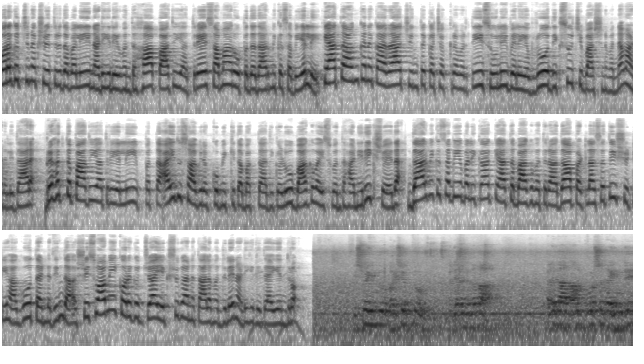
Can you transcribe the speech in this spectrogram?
ಕೊರಗಜ್ಜನ ಕ್ಷೇತ್ರದ ಬಳಿ ನಡೆಯಲಿರುವಂತಹ ಪಾದಯಾತ್ರೆ ಸಮಾರೋಪದ ಧಾರ್ಮಿಕ ಸಭೆಯಲ್ಲಿ ಖ್ಯಾತ ಅಂಕನಕಾರ ಚಿಂತಕ ಚಕ್ರವರ್ತಿ ಸೂಲಿಬೆಲೆಯವರು ದಿಕ್ಸೂಚಿ ಭಾಷಣವನ್ನ ಮಾಡಲಿದ್ದಾರೆ. ಬೃಹತ್ ಪಾದಯಾತ್ರೆಯಲ್ಲಿ ಇಪ್ಪತ್ತ ಐದು ಸಾವಿರಕ್ಕೂ ಮಿಕ್ಕಿದ ಭಕ್ತಾದಿಗಳು ಭಾಗವಹಿಸುವಂತಹ ನಿರೀಕ್ಷೆ ಇದೆ. ಧಾರ್ಮಿಕ ಸಭೆಯ ಬಳಿಕ ಖ್ಯಾತ ಭಾಗವತರಾದ ಪಟ್ಲ ಸತೀಶ್ ಶೆಟ್ಟಿ ಹಾಗೂ ತಂಡದಿಂದ ಶ್ರೀ ಸ್ವಾಮಿ ಕೊರಗಜ್ಜ ಯಕ್ಷಗಾನ ತಾಳಮದ್ದಲೆ ನಡೆಯಲಿದೆ ಎಂದರು. ವಿಶ್ವ ಹಿಂದೂ ಪರಿಷತ್ತು ಕಳೆದ ನಾಲ್ಕು ವರ್ಷದ ಹಿಂದೆ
